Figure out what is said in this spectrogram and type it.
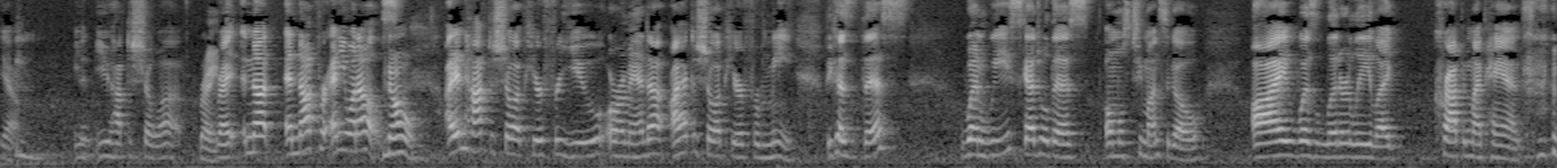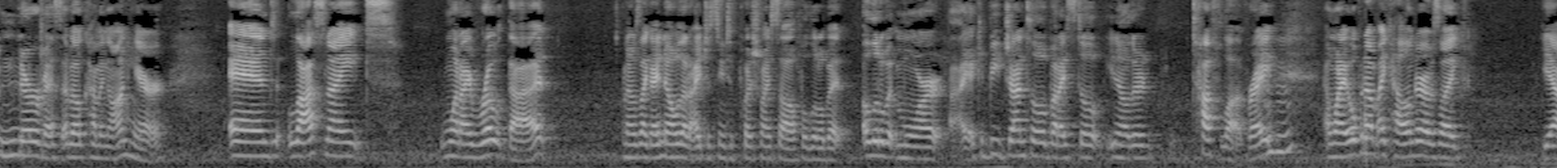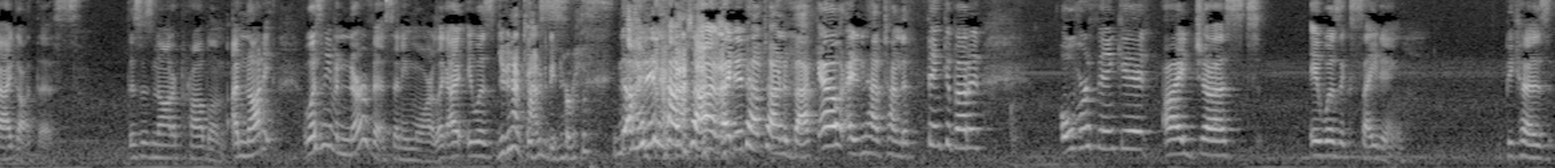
Yeah. Mm. You, you have to show up. Right. Right. And not and not for anyone else. no I didn't have to show up here for you or Amanda. I had to show up here for me because this, when we scheduled this almost two months ago, I was literally like crapping my pants, nervous about coming on here. And last night, when I wrote that, and I was like, I know that I just need to push myself a little bit, a little bit more. I, I could be gentle, but I still, you know, they're tough love, right? Mm-hmm. And when I opened up my calendar, I was like, yeah, I got this. This is not a problem. I'm not. I wasn't even nervous anymore. Like I, it was. you didn't have time to be nervous No, I didn't have time. I didn't have time to back out. I didn't have time to think about it, overthink it. I just, it was exciting because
